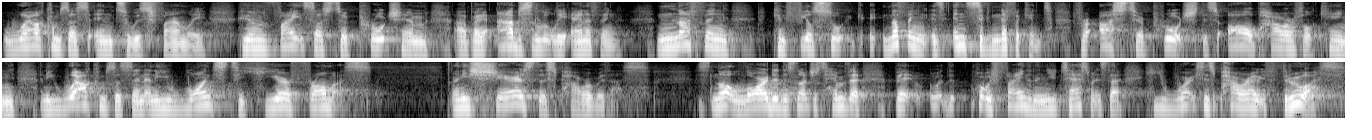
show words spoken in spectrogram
welcomes us into his family, who invites us to approach him uh, about absolutely anything. Nothing can feel so, nothing is insignificant for us to approach this all powerful king. And he welcomes us in and he wants to hear from us. And he shares this power with us. It's not lorded, it's not just him, that, but what we find in the New Testament is that he works his power out through us,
